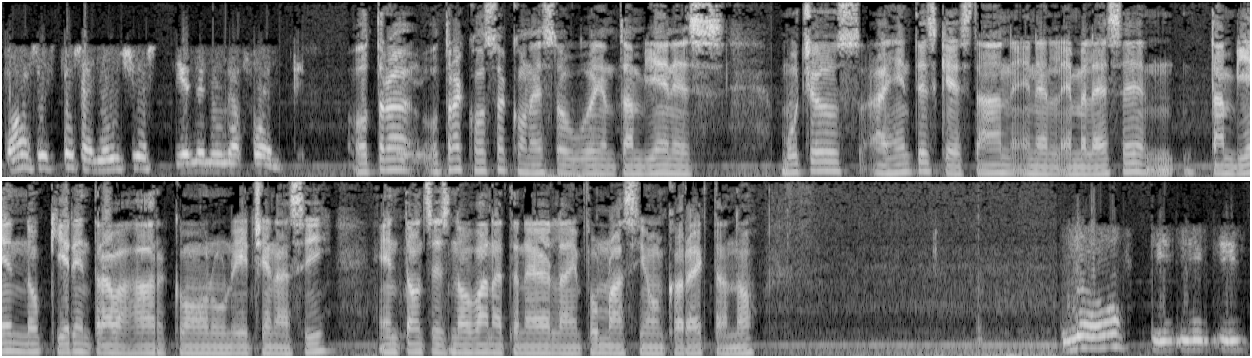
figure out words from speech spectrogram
todos estos anuncios tienen una fuente. Otra eh, otra cosa con esto, William, también es muchos agentes que están en el MLS también no quieren trabajar con un agent así, entonces no van a tener la información correcta, ¿no? No, y, y,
